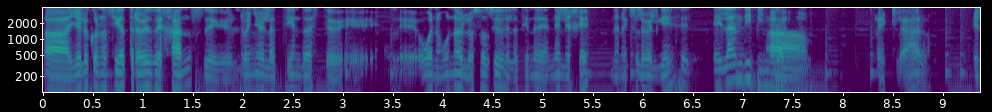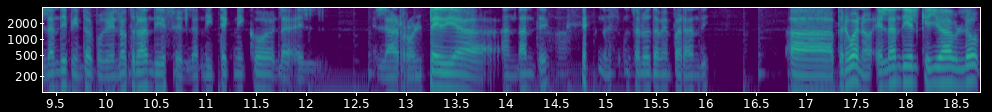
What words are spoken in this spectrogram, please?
Ah, yo lo conocí a través de Hans, de- el dueño de la tienda, este, de, de- bueno, uno de los socios de la tienda de NLG, de Next Level Games. Es el, el Andy Pintor. Ah, eh, claro. El Andy Pintor, porque el otro Andy es el Andy técnico, la, el, la rolpedia andante. Un saludo también para Andy. Ah, pero bueno, el Andy del que yo hablo,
